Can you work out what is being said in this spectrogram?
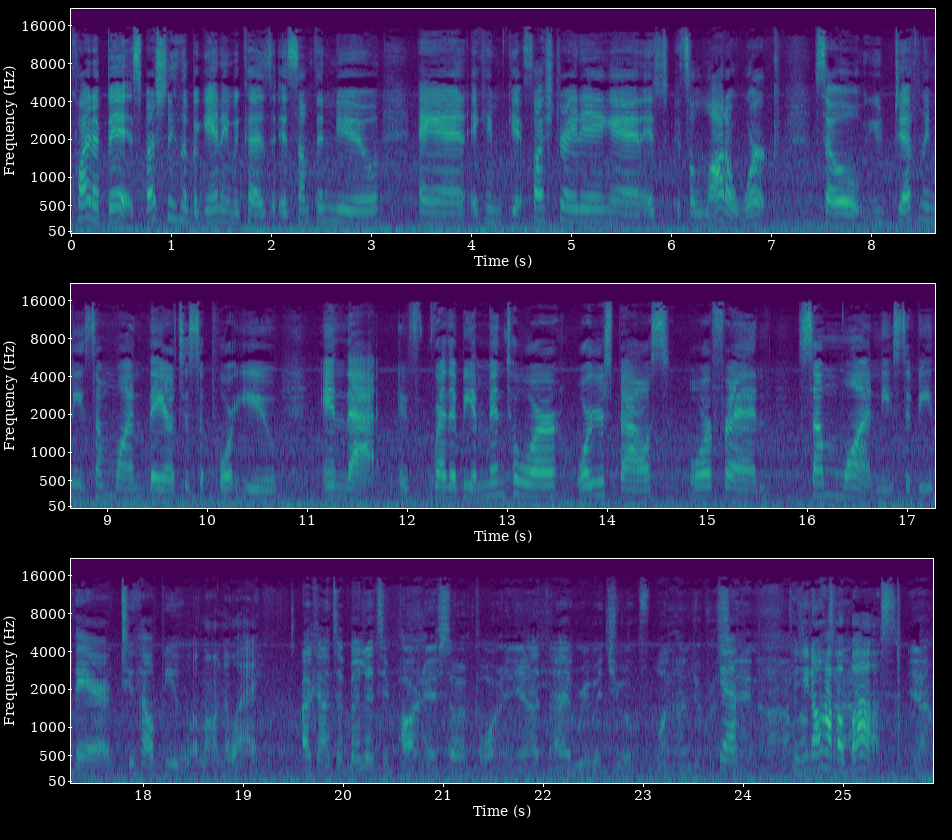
quite a bit, especially in the beginning because it's something new and it can get frustrating and it's it's a lot of work. So you definitely need someone there to support you in that. If whether it be a mentor or your spouse or a friend, someone needs to be there to help you along the way accountability partner is so important. Yeah, I, agree with you 100%. Yeah, because um, you don't have time. a boss. Yeah.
